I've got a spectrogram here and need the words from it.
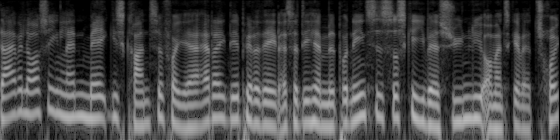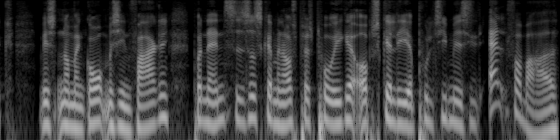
Der er vel også en eller anden magisk grænse for jer. Er der ikke det, Peter Dahl? Altså det her med, på den ene side, så skal I være synlige, og man skal være tryg, hvis, når man går med sin fakkel. På den anden side, så skal man også passe på ikke at opskalere politimæssigt alt for meget,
